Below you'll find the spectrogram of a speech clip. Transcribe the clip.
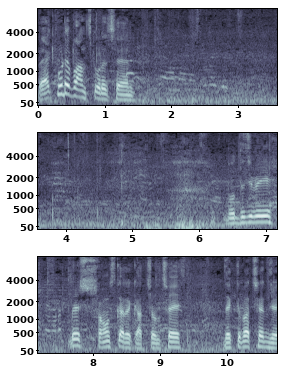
ব্যাকফুটে পাঞ্চ করেছেন। বুদ্ধিজীবী, বেশ সংস্কারের কাজ চলছে। দেখতে পাচ্ছেন যে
